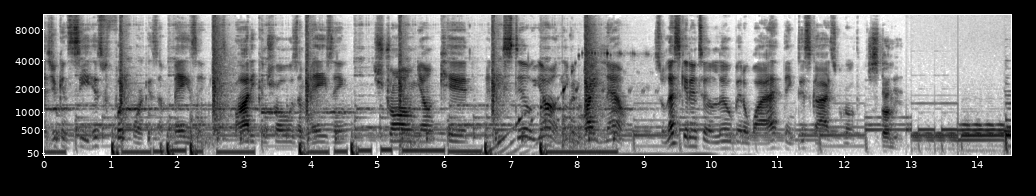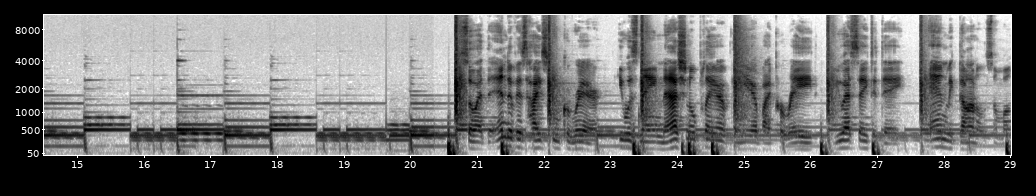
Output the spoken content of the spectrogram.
as you can see, his footwork is amazing. His body control is amazing. Strong young kid, and he's still young, even right now. So let's get into a little bit of why I think this guy's growth was stunning. So at the end of his high school career, he was named National Player of the Year by Parade, USA Today, and McDonald's, among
